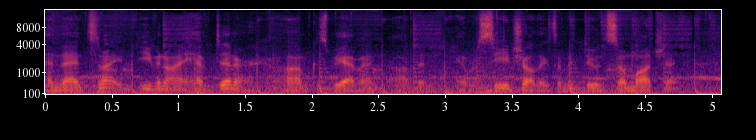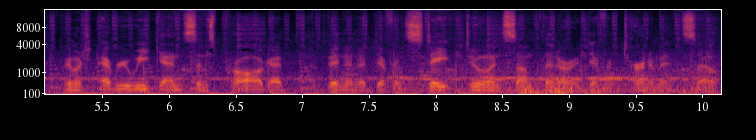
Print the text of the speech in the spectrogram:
And then tonight, Eve and I have dinner because um, we haven't uh, been able to see each other because I've been doing so much. I, pretty much every weekend since Prague, I've, I've, been in a different state doing something or a different tournament. So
